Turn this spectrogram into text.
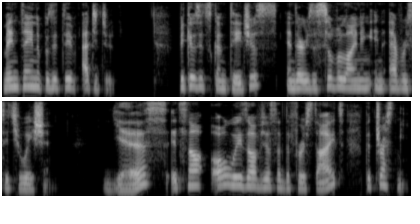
maintain a positive attitude because it's contagious and there is a silver lining in every situation. Yes, it's not always obvious at the first sight, but trust me,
